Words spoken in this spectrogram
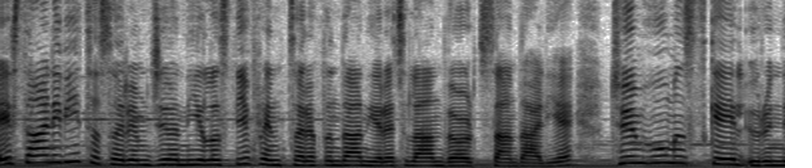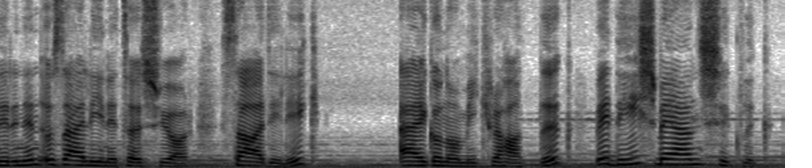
Efsanevi tasarımcı Nicholas Different tarafından yaratılan Word sandalye, tüm Human Scale ürünlerinin özelliğini taşıyor. Sadelik, ergonomik rahatlık ve değişmeyen şıklık.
